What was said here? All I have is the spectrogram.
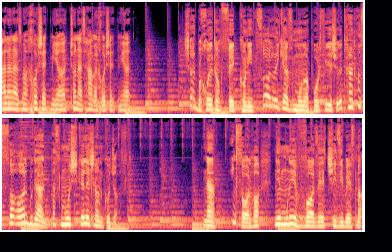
الان از من خوشت میاد چون از همه خوشت میاد. شاید به خودتون فکر کنید سوالهایی که از مونا پرسیده شده تنها سوال بودن. پس مشکلشان کجاست؟ نه. این سوالها نمونه واضح چیزی به اسم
